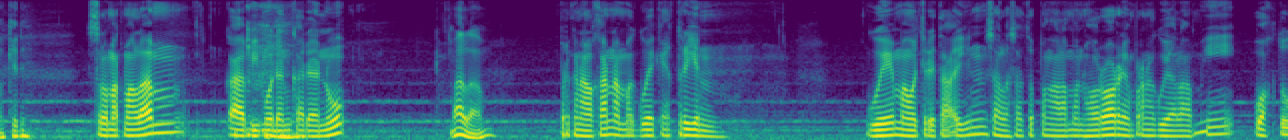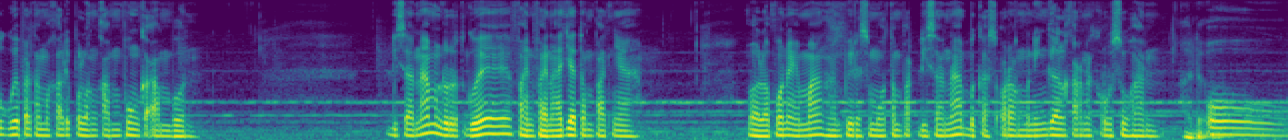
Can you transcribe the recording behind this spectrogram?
Oke deh. Selamat malam Kak Bimo dan Kak Danu. Malam. Perkenalkan nama gue Catherine. Gue mau ceritain salah satu pengalaman horor yang pernah gue alami Waktu gue pertama kali pulang kampung ke Ambon. Di sana menurut gue fine-fine aja tempatnya. Walaupun emang hampir semua tempat di sana bekas orang meninggal karena kerusuhan. Aduh. Oh.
